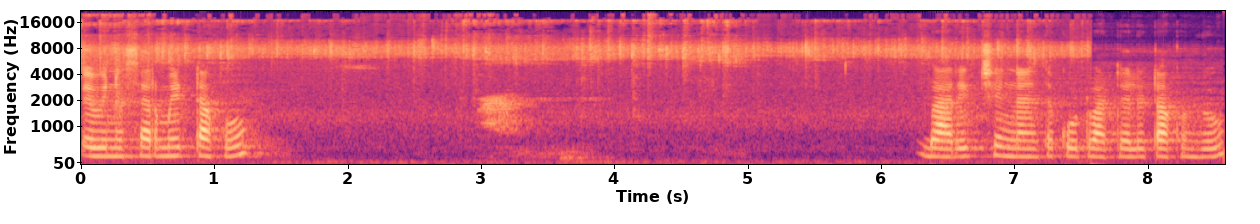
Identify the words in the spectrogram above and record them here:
चवीनुसार मीठ टाकू. बारीक शेंगदाण्याचं कूट वाटलेलं टाकून घेऊ.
